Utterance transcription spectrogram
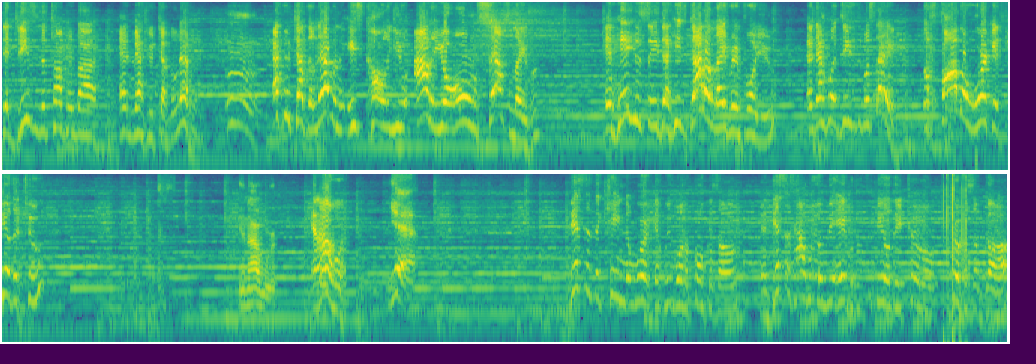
that Jesus is talking about at Matthew chapter 11. mm, Matthew chapter 11, he's calling you out of your own self-labor. And here you see that he's got a laboring for you. And that's what Jesus was saying. The Father worketh hitherto, In our work. and I work. Yeah. This is the kingdom work that we want to focus on. And this is how we'll be able to fulfill the eternal purpose of God.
